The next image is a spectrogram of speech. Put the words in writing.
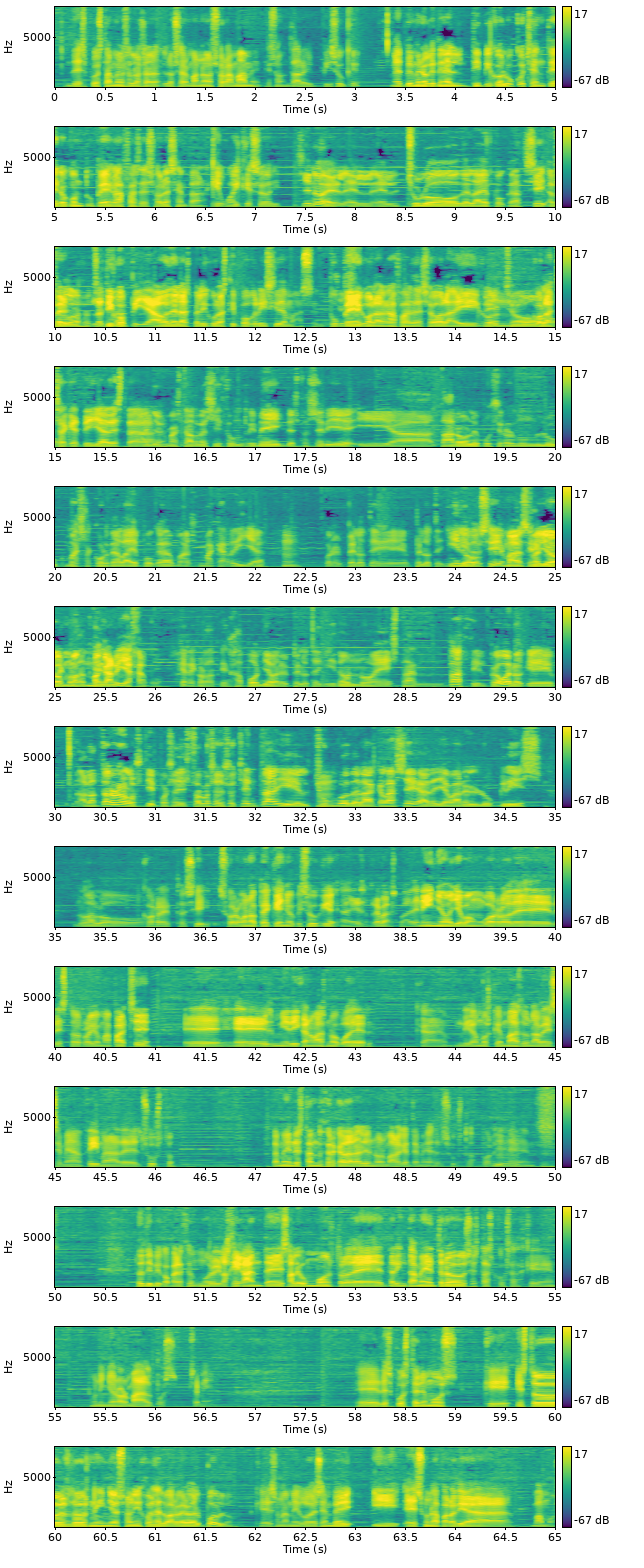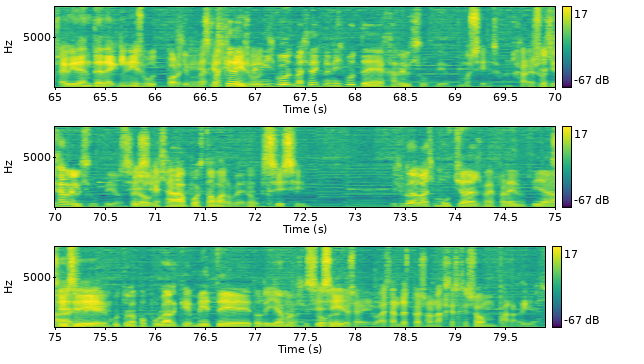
Después también son los, los hermanos Oramame, que son Taro y Pisuke. El primero que tiene el típico look ochentero con tupé, gafas de sol, es en plan, qué guay que soy. Sí, ¿no? El, el- el chulo de la época. Sí, a ver, lo 80. digo pillado de las películas tipo gris y demás. El tupé Sí, sí. con las gafas de sol ahí, De con, hecho, con la chaquetilla de esta... Años más tarde se hizo un remake de esta serie y a Taro le pusieron un look más acorde a la época, más macarrilla, Hmm. Con el pelo, te- pelo teñido. Sí, más que- rollo que recordad ma- que- macarrilla japo. Que recordad que en Japón llevar el pelo teñido no es tan fácil. Pero bueno, que adaptaron a los tiempos. Están los años 80 y el chungo de la clase ha de llevar el look gris, ¿no? A lo... Correcto, sí. Su hermano pequeño, Pisuke, es Rebas, va de niño, lleva un gorro de, de estos rollo mapache, eh, es miedica nomás no poder, que, digamos que más de una vez se me encima del susto. También estando cerca de Arale es normal que te meas del susto, porque... Ujú. Lo típico, aparece un gorila gigante, sale un monstruo de 30 metros, estas cosas que un niño normal pues se mea. Eh, después tenemos que estos dos niños son hijos del barbero del pueblo, que es un amigo de Senbei y es una parodia, vamos, evidente de Clint Eastwood, porque Sí, es más, que más es que de Clint Eastwood. Más que de Clint Eastwood, de Harry el Sucio. Como sí, es, bueno, Harry Es Sucio. Harry el Sucio, Sí, pero sí. que se ha puesto a barbero. Sí, sí. Es una de las muchas referencias de cultura popular que mete Toriyama en sus sí, sí, o sea, hay bastantes personajes que son parodias.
